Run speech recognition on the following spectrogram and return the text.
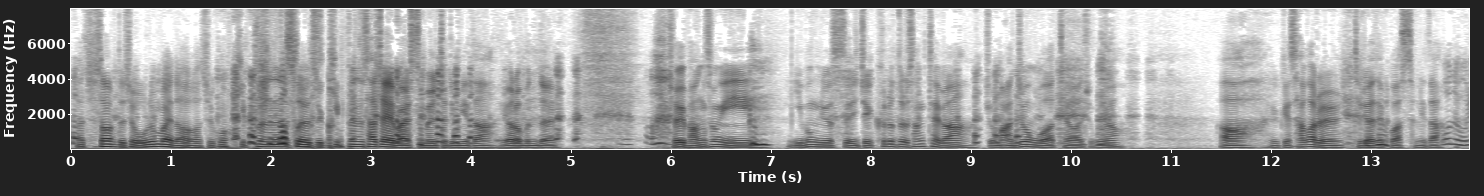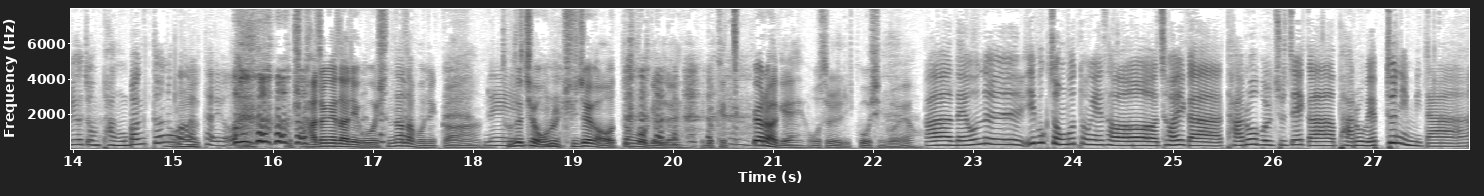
아 죄송합니다. 제가 오랜만에 나와가지고 깊은 신났어요 지금. 깊은 사죄의 말씀을 드립니다, 여러분들. 저희 방송이 이북뉴스 이제 크루들 상태가 좀 안 좋은 것 같아가지고요. 아 이렇게 사과를 드려야 될 것 같습니다. 오늘 우리가 좀 방방 뜨는 것 아, 같아요. 역시 가정의 달이고 신나다 보니까 네, 도대체 네. 오늘 주제가 어떤 거길래 이렇게 특별하게 옷을 입고 오신 거예요? 아, 네. 오늘 이북 정보통에서 저희가 다뤄볼 주제가 바로 웹툰입니다.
